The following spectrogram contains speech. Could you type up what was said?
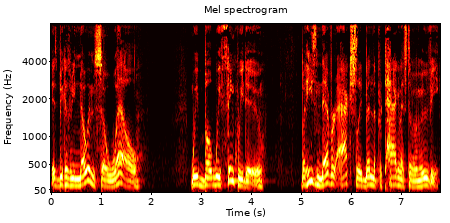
is because we know him so well. We but we think we do, but he's never actually been the protagonist of a movie.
